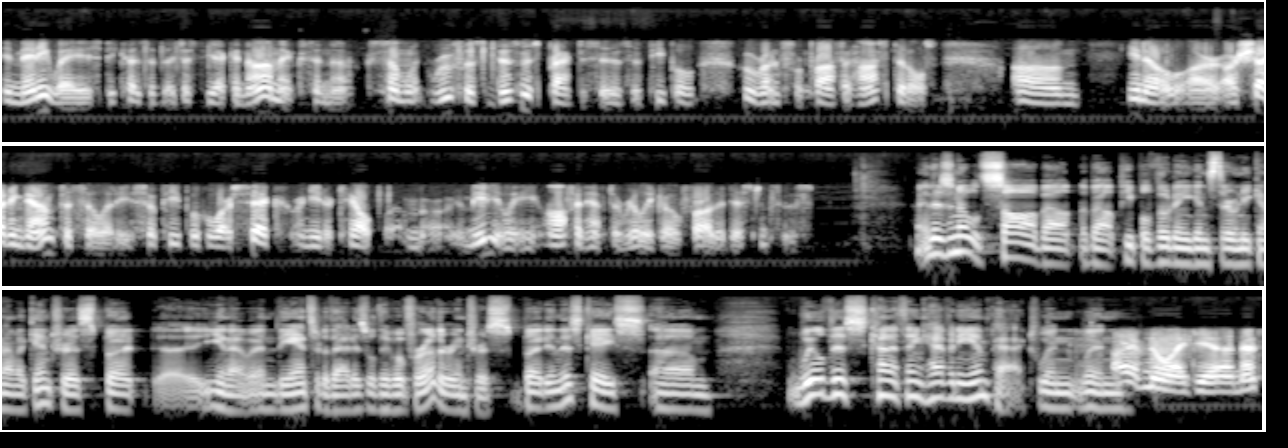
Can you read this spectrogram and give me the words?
in many ways, because of the, just the economics and the somewhat ruthless business practices of people who run for-profit hospitals, um, you know, are, are shutting down facilities. So people who are sick or need help immediately often have to really go farther distances. I mean, there's an old saw about about people voting against their own economic interests, but uh, you know, and the answer to that is, well, they vote for other interests. But in this case, um, will this kind of thing have any impact when when? I have no idea, and that's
